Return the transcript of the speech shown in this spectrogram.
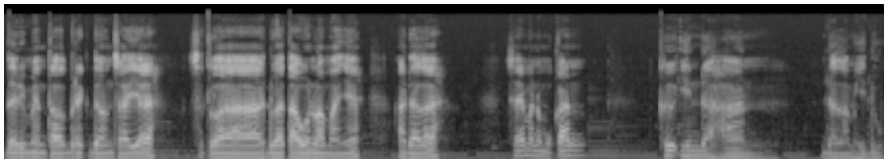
dari mental breakdown saya setelah dua tahun lamanya adalah saya menemukan keindahan dalam hidup.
